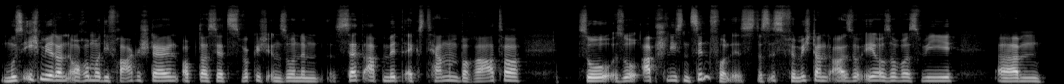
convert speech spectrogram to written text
muss ich mir dann auch immer die Frage stellen, ob das jetzt wirklich in so einem Setup mit externem Berater so, so abschließend sinnvoll ist. Das ist für mich dann also eher sowas wie, ähm,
